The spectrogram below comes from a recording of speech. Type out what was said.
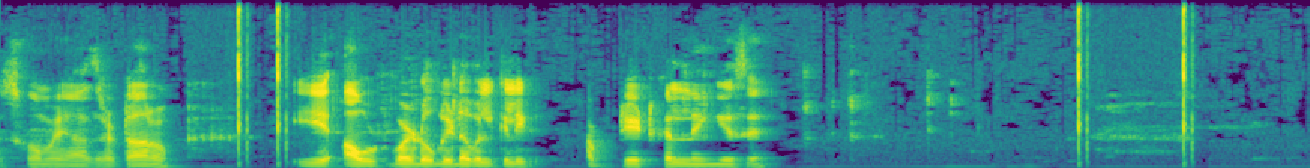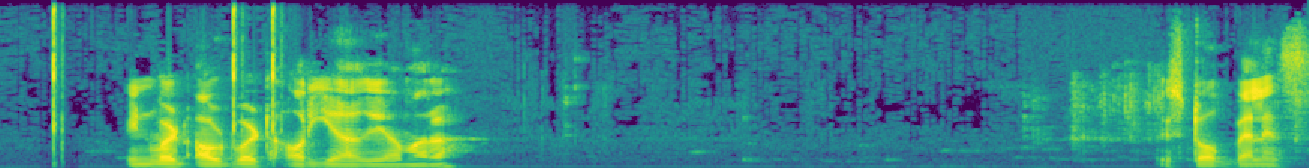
इसको मैं यहाँ से हटा रहा हूँ। ये आउटवर्ड होगी डबल क्लिक अपडेट कर लेंगे इसे। इनवर्ट आउटवर्ट और ये आ गया हमारा। Stock balance.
